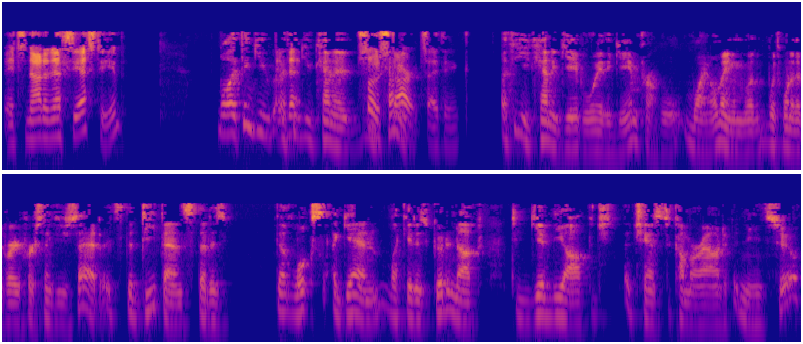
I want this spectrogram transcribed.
it's not an FCS team. Well, I think you, I think you kind of so starts. I think. I think you kind of gave away the game for Wyoming with, with one of the very first things you said. It's the defense that is that looks again like it is good enough to give the offense a chance to come around if it needs to,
